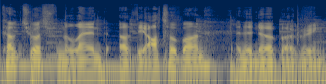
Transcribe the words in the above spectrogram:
come to us from the land of the Autobahn and the Nürburgring,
